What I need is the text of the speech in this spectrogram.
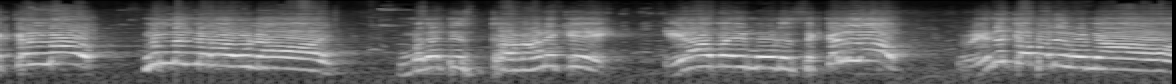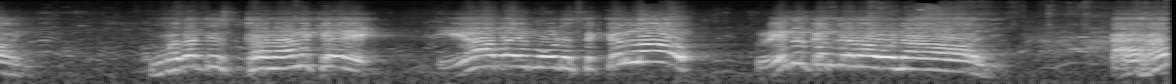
సెకండ్లు ముందంజలో ఉన్నాయి మొదటి స్థానానికి యాభై మూడు సెకండ్లు వెనుకబడి ఉన్నాయి. మొదటి స్థానానికి యాభై మూడు సెకండ్లు వెనుకంజలో ఉన్నాయి. ఆహా!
